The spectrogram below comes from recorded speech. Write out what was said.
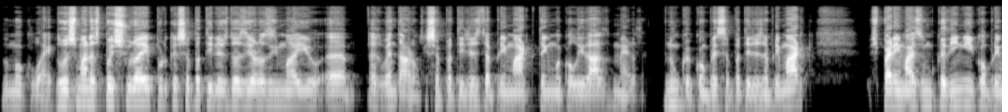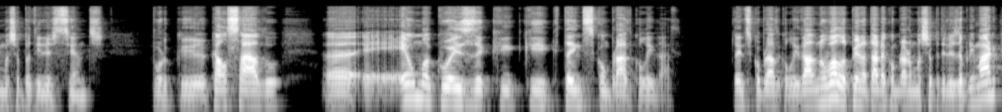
do meu colega. Duas semanas depois chorei porque as sapatilhas de 12,5€ uh, arrebentaram. As sapatilhas da Primark têm uma qualidade de merda. Nunca comprei sapatilhas na Primark. Esperem mais um bocadinho e comprem umas sapatilhas decentes. Porque calçado uh, é uma coisa que, que, que tem de se comprar de qualidade tem de se comprar de qualidade. Não vale a pena estar a comprar umas sapatilhas da Primark,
